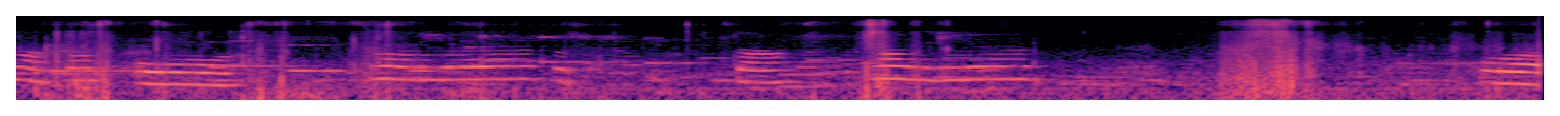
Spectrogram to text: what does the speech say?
Nasıl? Oo. Ne oluyor? Da. Ne oluyor? Oo. I'm fine. I'm fine. Fine. Fine.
